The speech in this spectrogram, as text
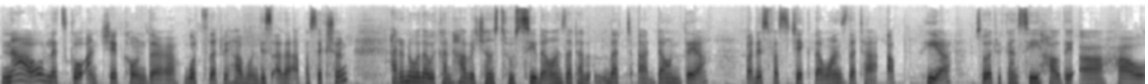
Now let's go and check on the goats that we have on this other upper section. I don't know whether we can have a chance to see the ones that are that are down there, but let's first check the ones that are up here so that we can see how they are, how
